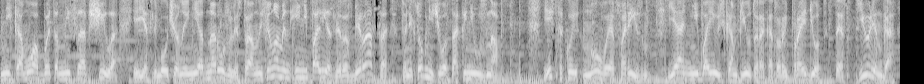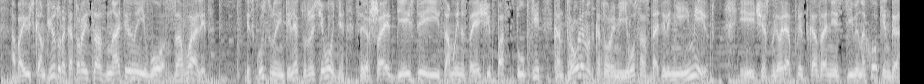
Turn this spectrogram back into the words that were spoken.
никому об этом не сообщила, и если бы ученые не обнаружили странный феномен и не полезли разбираться, то никто бы ничего так и не узнал. Есть такой новый афоризм. Я не боюсь компьютера, который пройдет тест Тьюринга, а боюсь компьютера, который сознательно его завалит. Искусственный интеллект уже сегодня совершает действия и самые настоящие поступки, контроля над которыми его создатели не имеют. И, честно говоря, предсказание Стивена Хокинга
